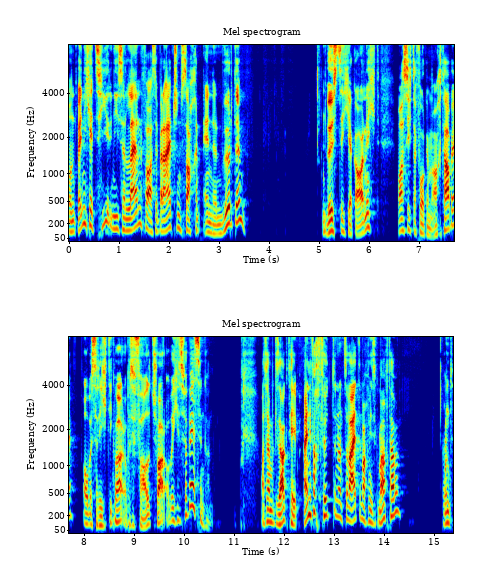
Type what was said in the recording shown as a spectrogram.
Und wenn ich jetzt hier in dieser Lernphase bereits schon Sachen ändern würde, wüsste ich ja gar nicht, was ich davor gemacht habe, ob es richtig war, ob es falsch war, ob ich es verbessern kann. Also haben wir gesagt, hey, einfach füttern und so weiter machen, wie ich es gemacht habe. Und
